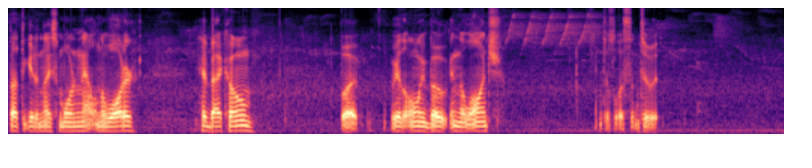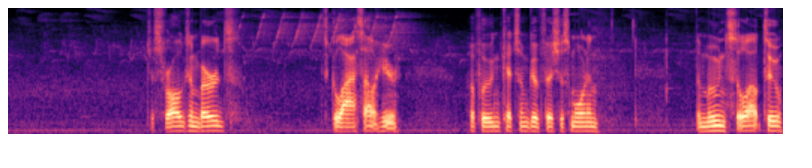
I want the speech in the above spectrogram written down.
About to get a nice morning out in the water. Head back home. But we're the only boat in the launch. And just listen to it. Just frogs and birds. It's glass out here. Hopefully we can catch some good fish this morning. The moon's still out too.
